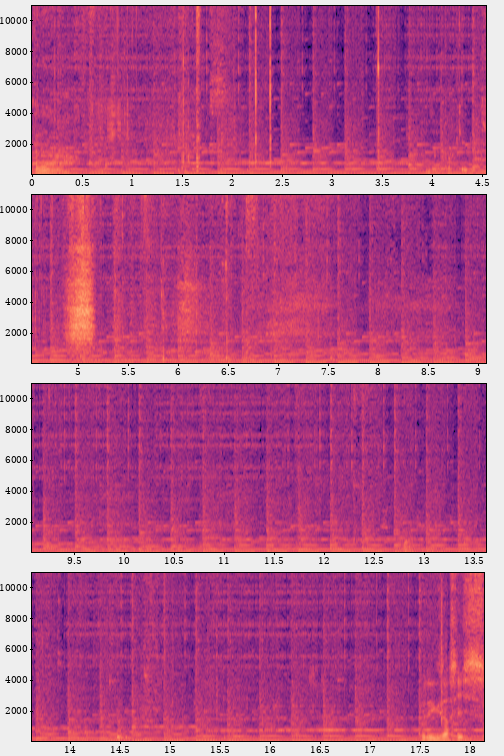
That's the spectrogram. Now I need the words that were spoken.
Ah. Peu d'exercice.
